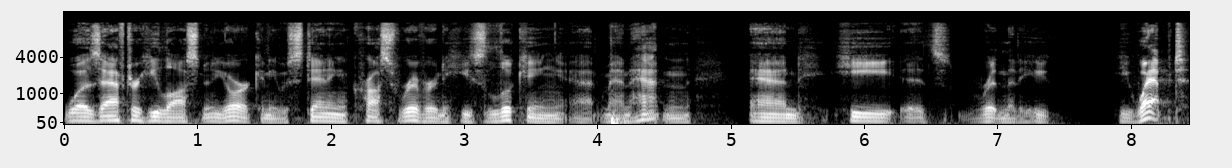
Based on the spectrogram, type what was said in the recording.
was after he lost New York, and he was standing across the river, and he's looking at Manhattan, and he it's written that he he wept,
